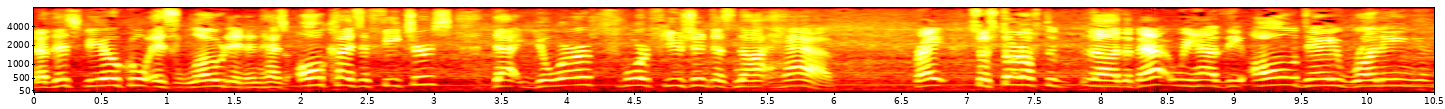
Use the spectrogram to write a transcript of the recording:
Now this vehicle is loaded and has all kinds of features that your Ford Fusion does not have, right? So start off the, uh, the bat, we have the all-day running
